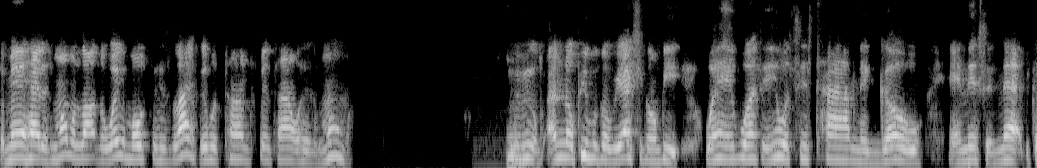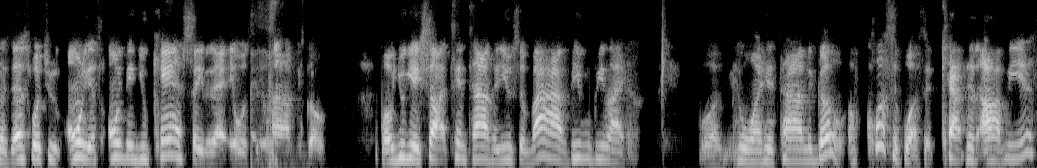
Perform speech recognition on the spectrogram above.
The man had his mama locked away most of his life. It was time to spend time with his mama. Mm. I know people gonna reaction gonna be, "Well, it was it was his time to go and this and that," because that's what you only that's the only thing you can say to that. It was his time to go. But when you get shot ten times and you survive, people be like, "Well, it wasn't his time to go." Of course it wasn't, Captain Obvious.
